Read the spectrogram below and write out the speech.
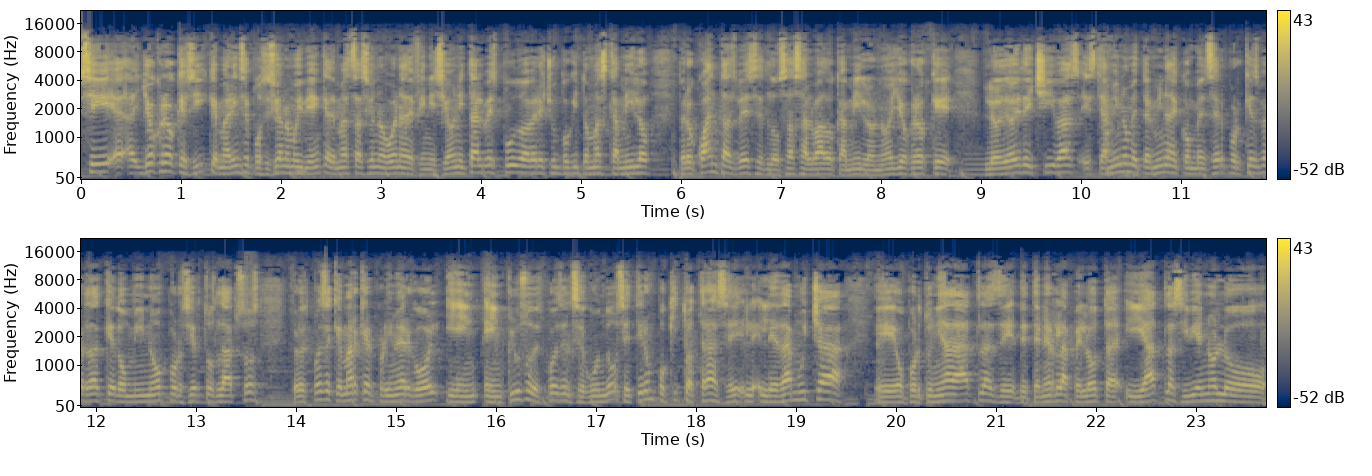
Sí, eh, yo creo que sí, que Marín se posiciona muy bien, que además hace una buena definición y tal vez pudo haber hecho un poquito más Camilo, pero cuántas veces los ha salvado Camilo, ¿no? Yo creo que lo de hoy de Chivas, este, a mí no me termina de convencer porque es verdad que dominó por ciertos lapsos, pero después de que marca el primer gol y- e, incluso después del segundo, se tira un poquito atrás, ¿eh? le, le da mucha eh, oportunidad a Atlas de, de tener la pelota y Atlas, si bien no lo,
